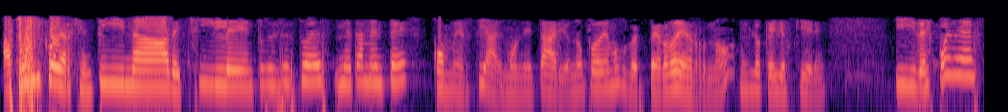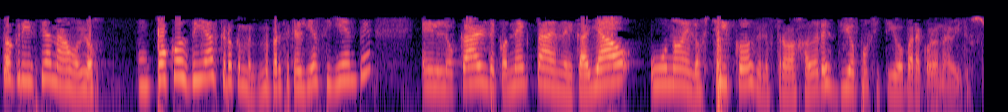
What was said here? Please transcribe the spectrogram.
a público de Argentina, de Chile, entonces esto es netamente comercial, monetario, no podemos perder, ¿no? Es lo que ellos quieren. Y después de esto, Cristian, a los pocos días, creo que me, me parece que el día siguiente, el local de Conecta en el Callao, uno de los chicos, de los trabajadores, dio positivo para coronavirus.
